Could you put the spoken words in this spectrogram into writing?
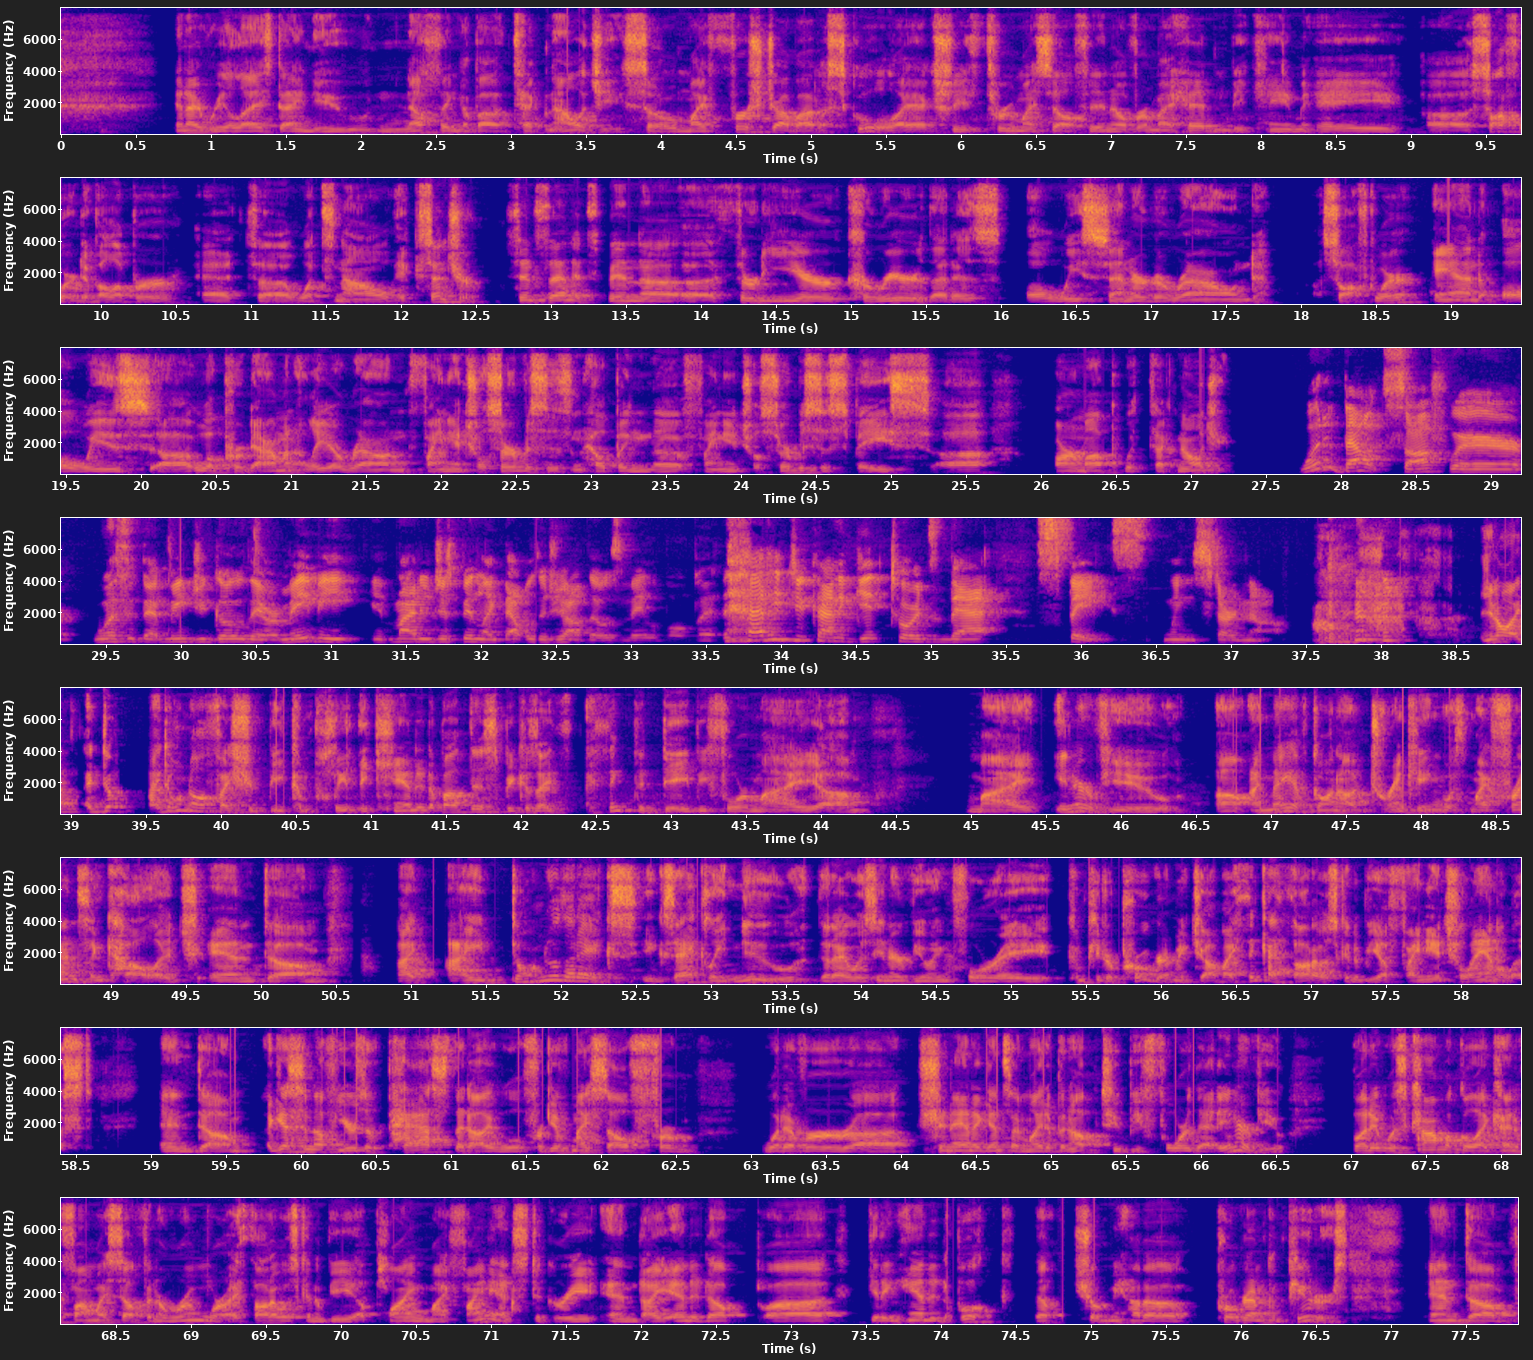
and I realized I knew nothing about technology. So my first job out of school, I actually threw myself in over my head and became a uh, software developer at uh, what's now Accenture. Since then, it's been a 30 year career that is always centered around software and always, uh, well, predominantly around financial services and helping the financial services space uh, arm up with technology what about software was it that made you go there? Or maybe it might have just been like that was a job that was available. But how did you kind of get towards that space when you started out? you know, I, I, don't I don't know if I should be completely candid about this because I I think the day before my um, my interview, uh, I may have gone out drinking with my friends in college, and um, I, I don't know that I ex- exactly knew that I was interviewing for a computer programming job. I think I thought I was going to be a financial analyst. And um, I guess enough years have passed that I will forgive myself from whatever uh, shenanigans I might have been up to before that interview. But it was comical. I kind of found myself in a room where I thought I was going to be applying my finance degree, and I ended up uh, getting handed a book that showed me how to program computers. And um,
